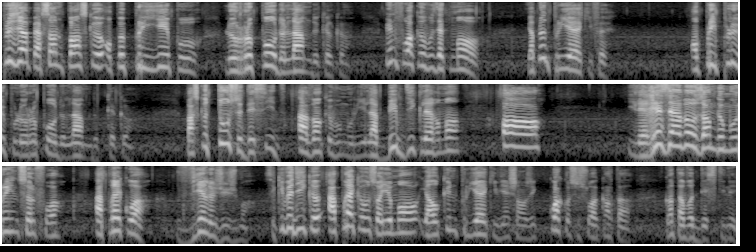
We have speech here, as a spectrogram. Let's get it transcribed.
plusieurs personnes pensent qu'on peut prier pour le repos de l'âme de quelqu'un. Une fois que vous êtes mort, il n'y a plus de prière qui fait. On ne prie plus pour le repos de l'âme de quelqu'un. Parce que tout se décide avant que vous mouriez. La Bible dit clairement, Or, il est réservé aux hommes de mourir une seule fois. Après quoi Vient le jugement. Ce qui veut dire qu'après que vous soyez mort, il n'y a aucune prière qui vient changer quoi que ce soit quant à, votre destinée.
